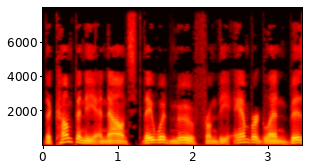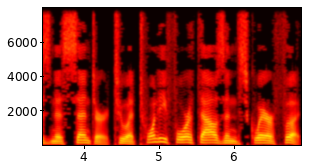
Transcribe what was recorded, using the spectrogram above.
the company announced they would move from the Amberglen Business Center to a 24,000 square foot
